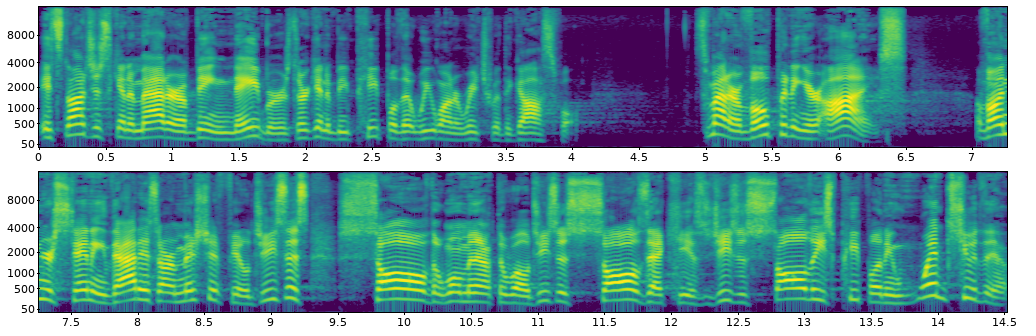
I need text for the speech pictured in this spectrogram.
it's not just going to matter of being neighbors, they're going to be people that we want to reach with the gospel. It's a matter of opening your eyes, of understanding that is our mission field. Jesus saw the woman at the well, Jesus saw Zacchaeus, Jesus saw these people, and he went to them.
